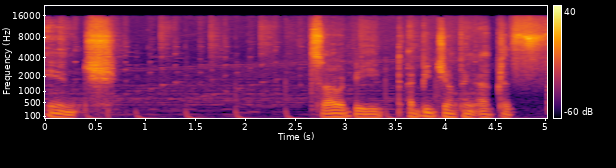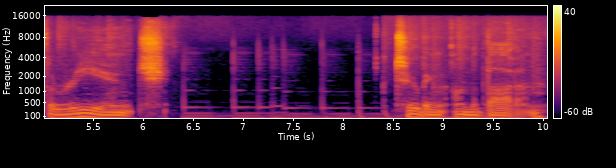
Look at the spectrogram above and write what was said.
inch. So I would be, I'd be jumping up to three inch tubing on the bottom.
